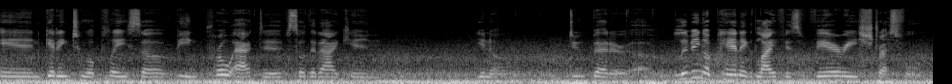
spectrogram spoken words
and getting to a place of being proactive so that I can, you know, do better. Uh, living a panicked life is very stressful.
